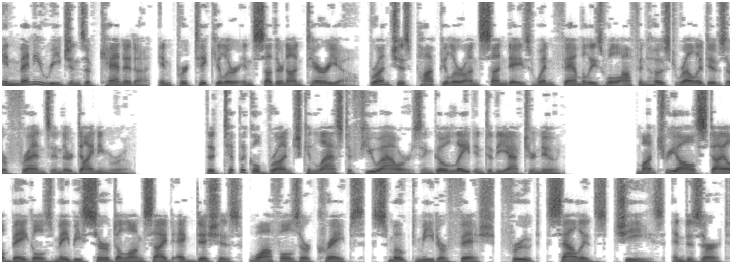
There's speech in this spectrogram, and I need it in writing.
In many regions of Canada, in particular in southern Ontario, brunch is popular on Sundays when families will often host relatives or friends in their dining room. The typical brunch can last a few hours and go late into the afternoon. Montreal-style bagels may be served alongside egg dishes, waffles or crepes, smoked meat or fish, fruit, salads, cheese, and dessert.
